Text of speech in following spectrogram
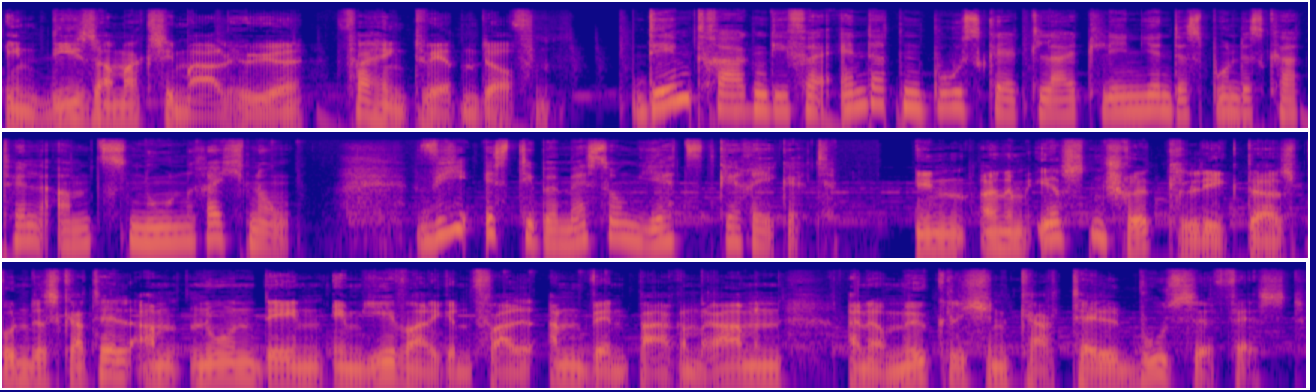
in dieser Maximalhöhe verhängt werden dürfen. Dem tragen die veränderten Bußgeldleitlinien des Bundeskartellamts nun Rechnung. Wie ist die Bemessung jetzt geregelt? In einem ersten Schritt legt das Bundeskartellamt nun den im jeweiligen Fall anwendbaren Rahmen einer möglichen Kartellbuße fest.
